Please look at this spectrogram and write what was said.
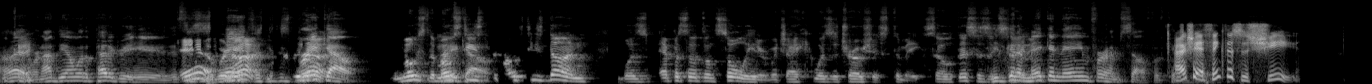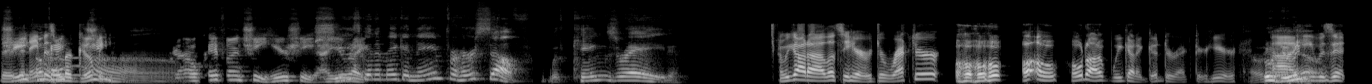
All right, Okay. we're not dealing with a pedigree here. This Yeah, is we're space. not. This is We're not. breakout. The most the most he's the most he's done was episodes on Soul Eater, which I was atrocious to me. So this is He's gonna make a name for himself with. King Actually, I think this is she. The, the She? name Okay. is Megumi. Oh. Okay, fine. She, he or she. She's You're right. gonna make a name for herself with King's Raid. And we got uh, let's see here, director. Oh, uh oh, hold on. We got a good director here. Oh, Who, do Uh, he was in,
